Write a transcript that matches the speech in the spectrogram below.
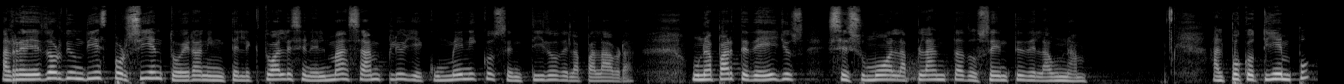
Alrededor de un 10% eran intelectuales en el más amplio y ecuménico sentido de la palabra. Una parte de ellos se sumó a la planta docente de la UNAM. Al poco tiempo,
